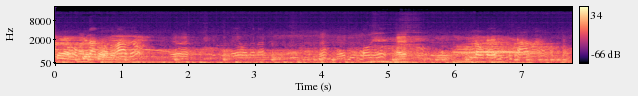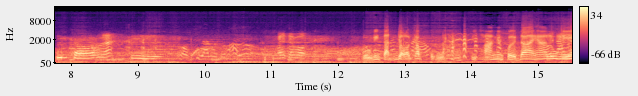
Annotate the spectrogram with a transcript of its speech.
แต้มเพียงดันตรสุงขภาพแล้วแพ้วันนั้นนะแพ้ทีม เขาเนี่ยใครที่เราแพ้ทีมช้างนะสิบสองนะสี่บอกที่ดันสุขภาพแล้วใครใครบอกลูกนี้ตัดยอดครับ โอ้โหพี่ช้างยังเปิดได้ฮะ ลูกนี้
